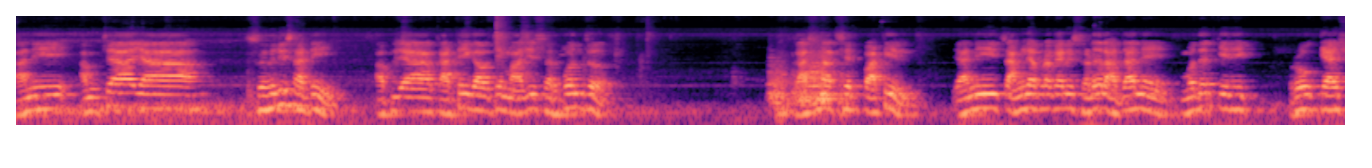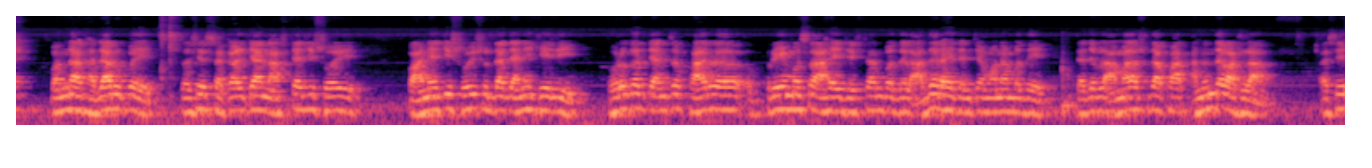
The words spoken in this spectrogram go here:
आणि आमच्या या सहलीसाठी आपल्या काटेगावचे माजी सरपंच काशनाथ शेठ पाटील यांनी चांगल्या प्रकारे सडल हाताने मदत केली. रोख कॅश पन्नास हजार रुपये तसेच सकाळच्या नाश्त्याची सोय पाण्याची सोयसुद्धा त्यांनी केली. खरोखर त्यांचं फार प्रेम असं आहे ज्येष्ठांबद्दल आदर आहे त्यांच्या मनामध्ये. त्याच्याबद्दल आम्हाला सुद्धा फार आनंद वाटला. असे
